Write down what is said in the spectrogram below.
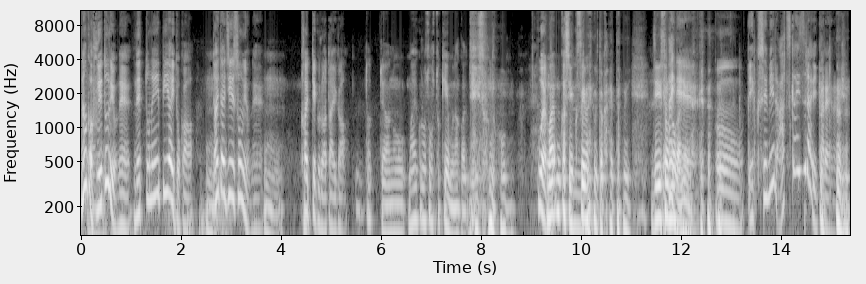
なんか増えとるよね。ネットの API とか、うん大体 JSON よね。うん。返ってくる値が。だってあの、マイクロソフト系もなんか JSON の方、こうやろ。前昔 XML とかやったのに、JSON の方がね、うん。XML 扱いづらいからやな、ね。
